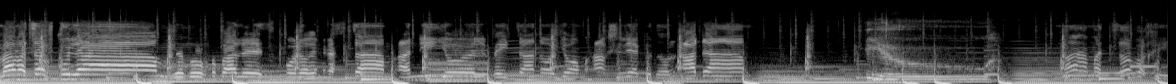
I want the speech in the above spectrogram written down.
מה המצב כולם? וברוך הבא לספוילרים מן הסתם. אני יואל, ואיתנו היום אח שלי הגדול, אדם. יואו. מה המצב, אחי?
